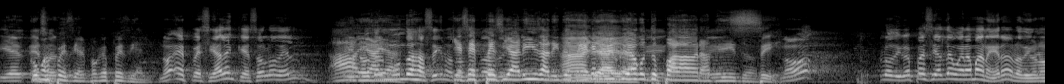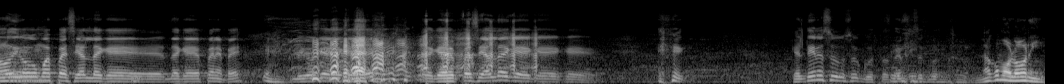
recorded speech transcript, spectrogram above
Y ¿Cómo eso- especial? ¿Por qué especial? No, especial en que es solo de él. Ah, y no ya, todo ya. el mundo es así. No que se especializa, Tito. Ah, Tienes que ya, tener ya. cuidado con tus palabras, Tito. Sí. No, lo digo especial de buena manera, lo digo, no lo digo como especial de que, de que es PNP. Digo que, que- de que es especial de que, que, que, que él tiene sus su gustos. tiene. No como Loni.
